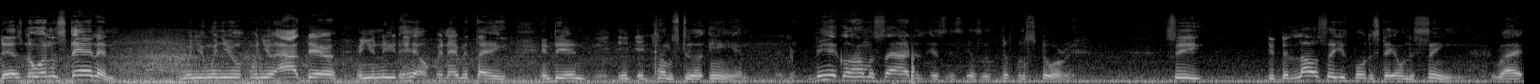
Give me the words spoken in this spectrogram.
there's no understanding when you when you when you're out there and you need help and everything, and then it, it comes to an end. Vehicle homicide is, is, is, is a different story. See, the, the law says you're supposed to stay on the scene, right?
